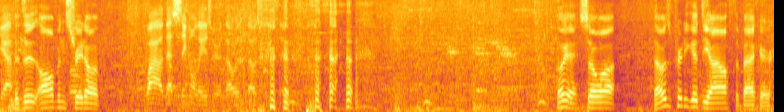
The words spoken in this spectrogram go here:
Yeah. It's all been straight Oh. up. Wow, that single laser, that was that was pretty sick. Okay, so uh, that was a pretty good DI off the back air.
